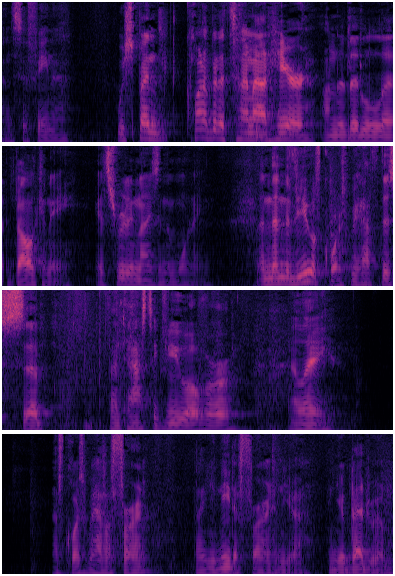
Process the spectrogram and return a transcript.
and Safina. We spend quite a bit of time out here on the little uh, balcony. It's really nice in the morning. And then the view, of course, we have this uh, fantastic view over LA. Of course, we have a fern. Now, you need a fern in your, in your bedroom.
